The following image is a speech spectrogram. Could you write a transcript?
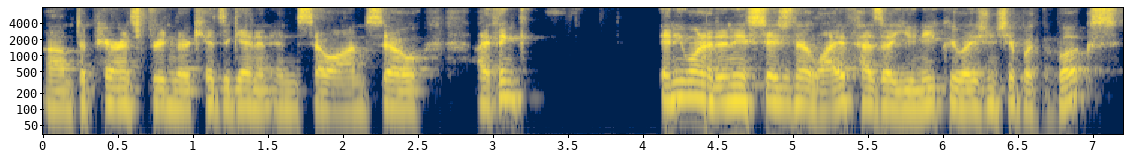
um, to parents reading their kids again and, and so on. So i think anyone at any stage in their life has a unique relationship with books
